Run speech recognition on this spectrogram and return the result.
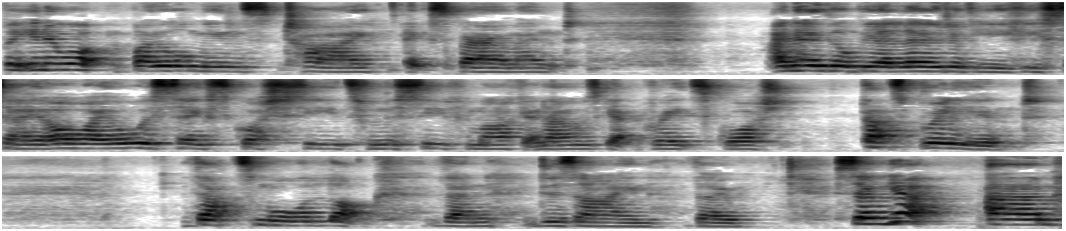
But you know what? By all means, try, experiment. I know there'll be a load of you who say, Oh, I always save squash seeds from the supermarket and I always get great squash. That's brilliant that's more luck than design though. So yeah, um,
